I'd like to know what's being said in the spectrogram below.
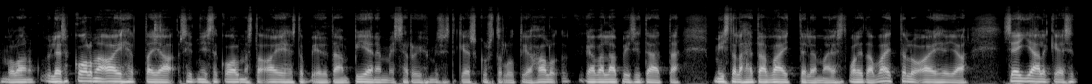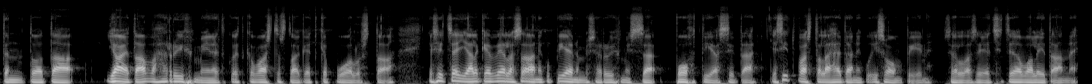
Me ollaan yleensä kolme aihetta ja sitten niistä kolmesta aiheesta pidetään pienemmissä ryhmissä keskustelut ja halu- käydä läpi sitä, että mistä lähdetään väittelemään. Ja sitten valitaan väittelyaihe ja sen jälkeen sitten tuota, jaetaan vähän ryhmiin, että ketkä vastustaa, ketkä puolustaa. Ja sitten sen jälkeen vielä saa niin kuin pienemmissä ryhmissä pohtia sitä, ja sitten vasta lähdetään niin kuin isompiin sellaisiin, että sitten valitaan ne.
